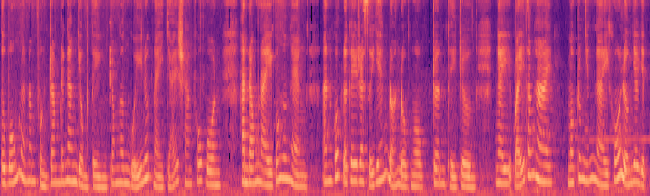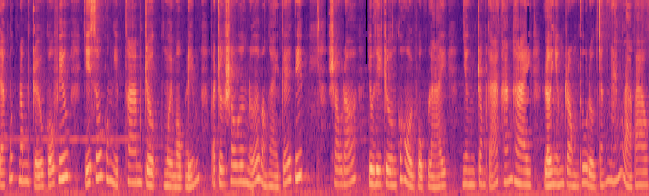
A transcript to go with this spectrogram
từ 4 lên 5% để ngăn dòng tiền trong ngân quỹ nước này chảy sang phố Wall. Hành động này của ngân hàng Anh Quốc đã gây ra sự gián đoạn đột ngột trên thị trường. Ngày 7 tháng 2, một trong những ngày khối lượng giao dịch đạt mức 5 triệu cổ phiếu, chỉ số công nghiệp tham trượt 11 điểm và trượt sâu hơn nữa vào ngày kế tiếp. Sau đó, dù thị trường có hồi phục lại, nhưng trong cả tháng 2, lợi nhuận ròng thu được chẳng đáng là bao.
